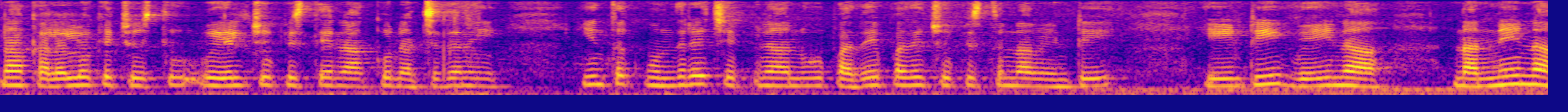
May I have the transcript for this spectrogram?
నా కళలోకి చూస్తూ వేలు చూపిస్తే నాకు నచ్చదని ఇంతకు ముందరే చెప్పినా నువ్వు పదే పదే చూపిస్తున్నావేంటి? ఏంటి? వేయినా? నన్నేనా?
